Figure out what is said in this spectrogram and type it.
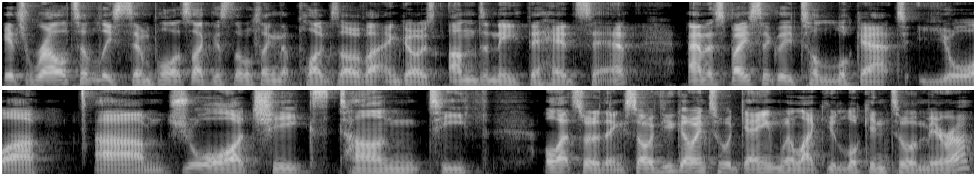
It's relatively simple. It's like this little thing that plugs over and goes underneath the headset. And it's basically to look at your um, jaw, cheeks, tongue, teeth, all that sort of thing. So if you go into a game where like you look into a mirror,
